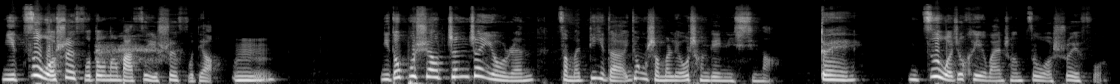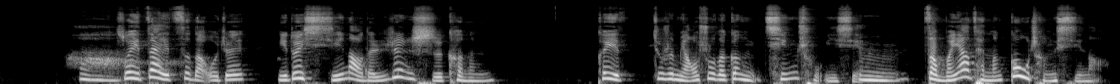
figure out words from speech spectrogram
你自我说服都能把自己说服掉，嗯。你都不需要真正有人怎么地的用什么流程给你洗脑，对。你自我就可以完成自我说服。啊，所以再一次的，我觉得你对洗脑的认识可能可以就是描述的更清楚一些。嗯，怎么样才能构成洗脑？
